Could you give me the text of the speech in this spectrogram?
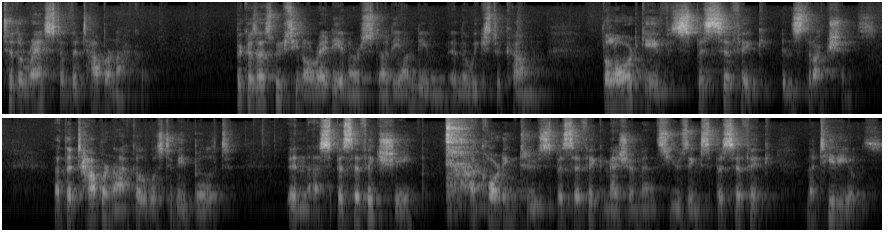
to the rest of the tabernacle. Because as we've seen already in our study and even in the weeks to come, the Lord gave specific instructions that the tabernacle was to be built in a specific shape according to specific measurements using specific materials.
